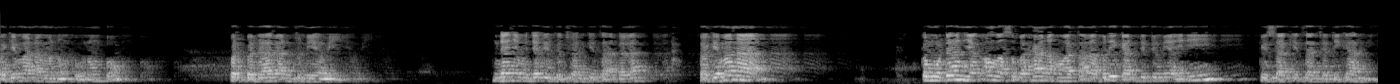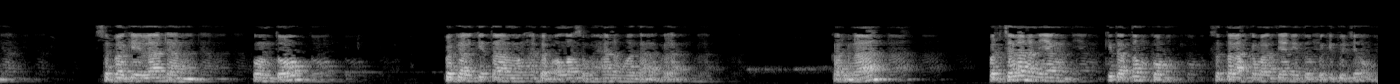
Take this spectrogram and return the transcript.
bagaimana menumpuk-numpuk perbedaan duniawi. Hendaknya menjadi tujuan kita adalah bagaimana kemudahan yang Allah Subhanahu wa taala berikan di dunia ini bisa kita jadikan sebagai ladang untuk bekal kita menghadap Allah Subhanahu wa taala. Karena perjalanan yang kita tempuh setelah kematian itu begitu jauh.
